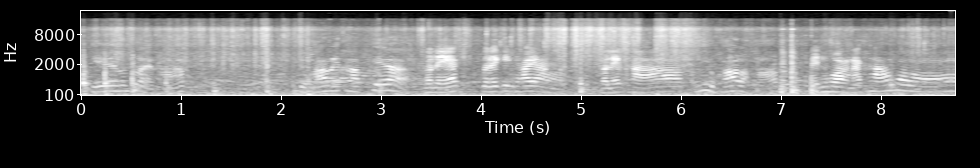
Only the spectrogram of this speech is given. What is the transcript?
โอเคมันสวยครับอยู่ข้าวไหมครับ เพียตัวเล็กตัวเล็กกินข้าวยังตัวเล็กครับนี่อยู่ข้าวเหรอครับ เป็นห่วงนะครับผม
